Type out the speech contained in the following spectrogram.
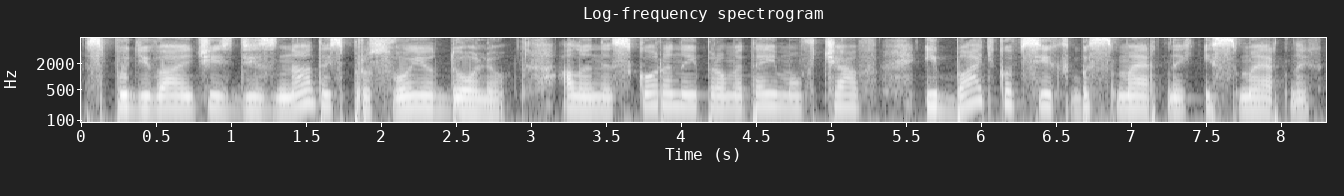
сподіваючись дізнатись про свою долю. Але нескорений Прометей мовчав, і батько всіх безсмертних і смертних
